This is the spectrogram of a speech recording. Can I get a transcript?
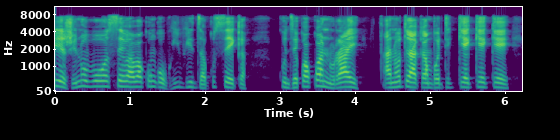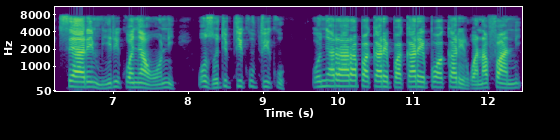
iye zvino vose vava kungohwihwidza kuseka kunze kwakwanhurai anoti akamboti kekeke seari mhiri kwanyahoni ozoti pfiku pfiku onyarara pakare pakarepo akarirwa nafani.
